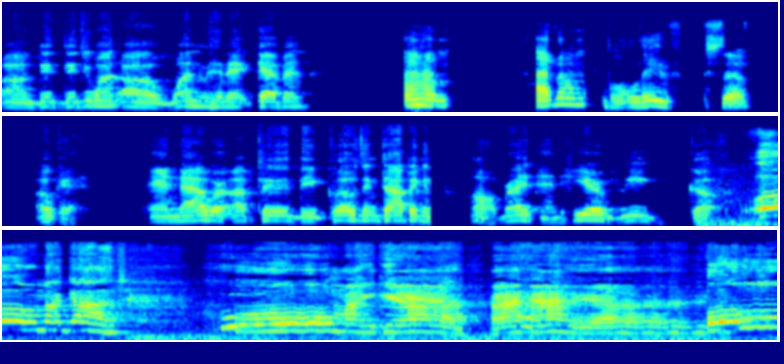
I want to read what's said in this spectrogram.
um, did did you want uh one minute, Kevin? Um, I don't believe so. Okay. And now we're up to the closing topic. All right, and here we go. Oh my God. Oh my God. Oh,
